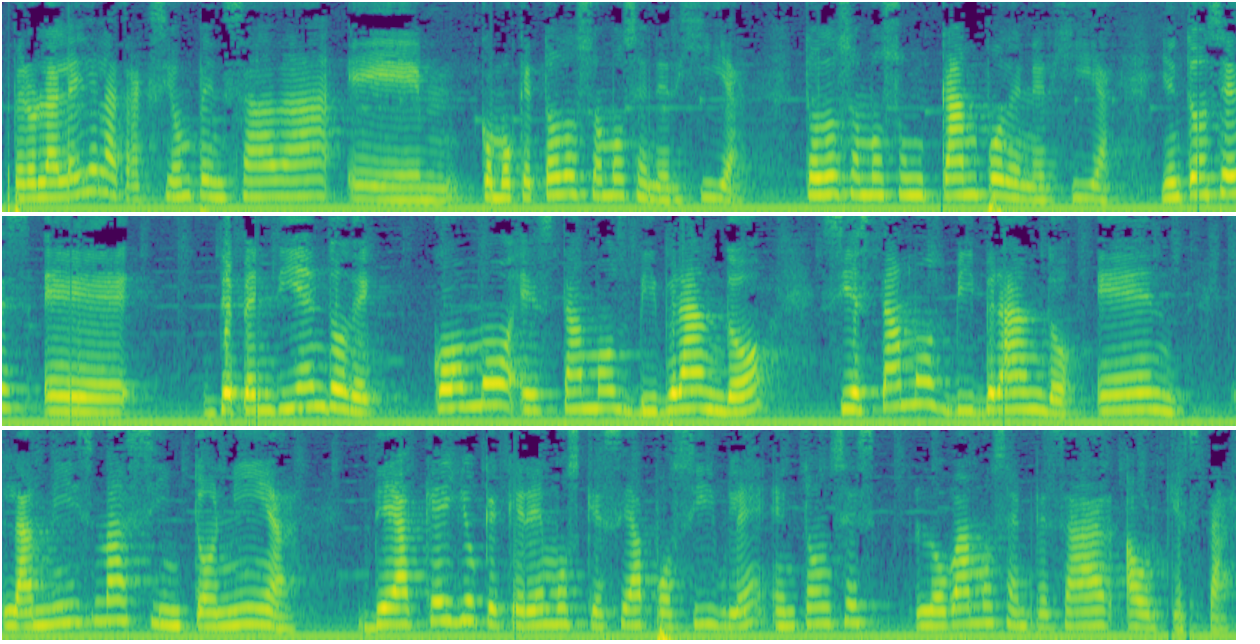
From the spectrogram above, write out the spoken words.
Pero la ley de la atracción pensada eh, como que todos somos energía, todos somos un campo de energía. Y entonces, eh, dependiendo de cómo estamos vibrando, si estamos vibrando en la misma sintonía de aquello que queremos que sea posible, entonces lo vamos a empezar a orquestar.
